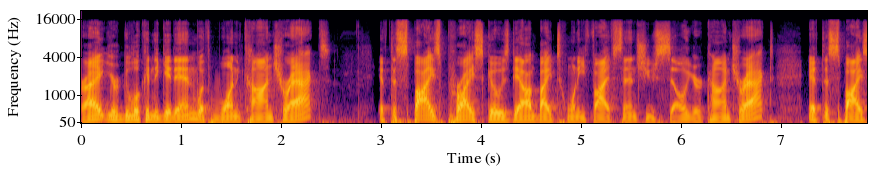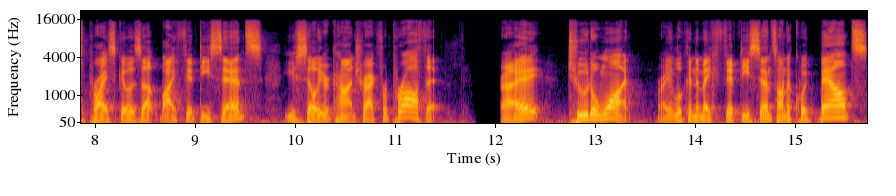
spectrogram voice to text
right? You're looking to get in with one contract. If the SPY's price goes down by 25 cents, you sell your contract. If the SPY's price goes up by 50 cents, you sell your contract for profit, right? Two to one, right? Looking to make 50 cents on a quick bounce,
